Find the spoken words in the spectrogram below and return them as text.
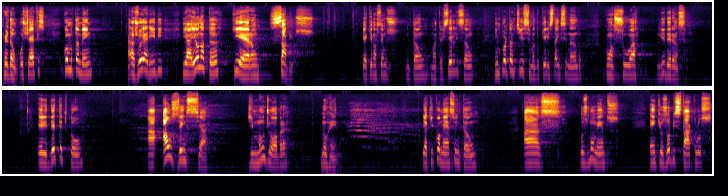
perdão, os chefes, como também a Joiaribe e a Eunatã, que eram sábios. E aqui nós temos, então, uma terceira lição importantíssima do que ele está ensinando com a sua liderança. Ele detectou a ausência de mão de obra no reino. E aqui começam então as, os momentos em que os obstáculos,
